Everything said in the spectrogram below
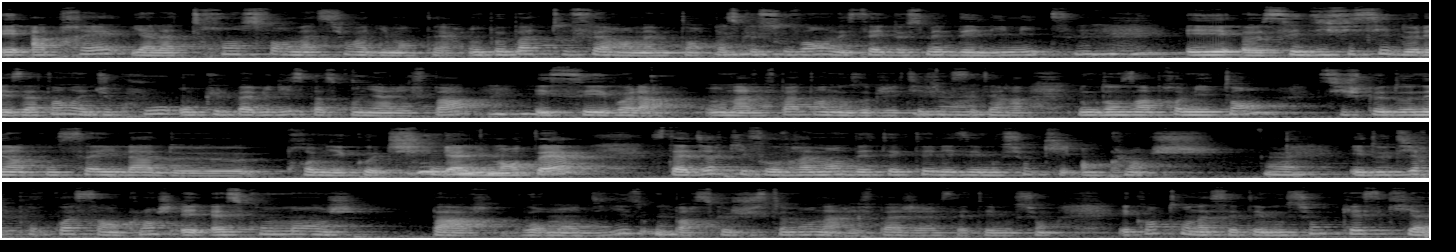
Et après, il y a la transformation alimentaire. On ne peut pas tout faire en même temps parce que souvent, on essaye de se mettre des limites et euh, c'est difficile de les atteindre et du coup, on culpabilise parce qu'on n'y arrive pas. Et c'est, voilà, on n'arrive pas à atteindre nos objectifs, etc. Donc, dans un premier temps, si je peux donner un conseil là de premier coaching mhm. alimentaire, c'est-à-dire qu'il faut vraiment détecter les émotions qui enclenchent et de dire pourquoi ça enclenche et est-ce qu'on mange par gourmandise ou mhm. parce que justement on n'arrive pas à gérer cette émotion. Et quand on a cette émotion, qu'est-ce qui a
